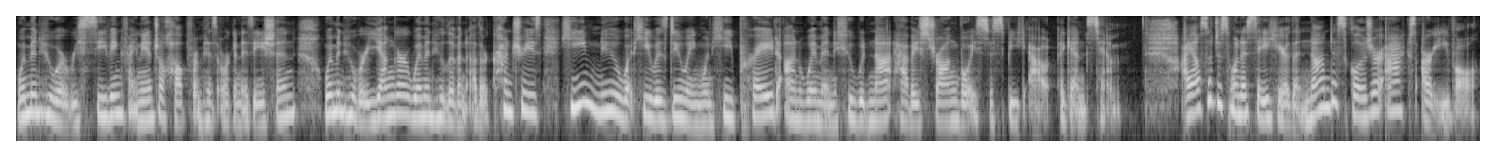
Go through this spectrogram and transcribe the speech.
women who were receiving financial help from his organization, women who were younger, women who live in other countries. He knew what he was doing when he preyed on women who would not have a strong voice to speak out against him. I also just want to say here that non disclosure acts are evil.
